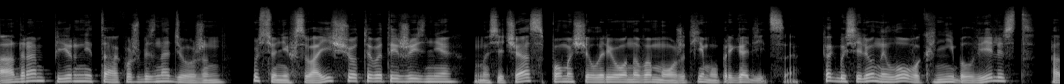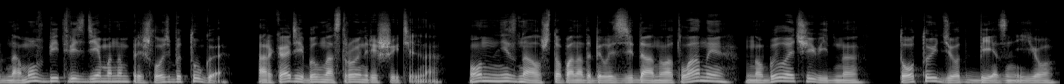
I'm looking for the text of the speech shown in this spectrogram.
а Дрампир не так уж безнадежен. Пусть у них свои счеты в этой жизни, но сейчас помощь Ларионова может ему пригодиться. Как бы силен и ловок ни был Велест, одному в битве с демоном пришлось бы туго. Аркадий был настроен решительно. Он не знал, что понадобилось Зидану от Ланы, но было очевидно, тот уйдет без нее.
